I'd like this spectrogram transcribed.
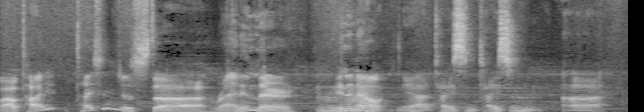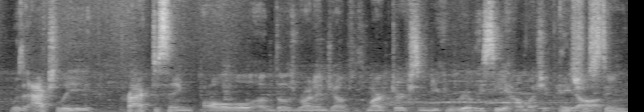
Wow, Ty- Tyson just uh, ran in there, in and out. Yeah, Tyson. Tyson uh, was actually practicing all of those run and jumps with Mark Dirksen. You can really see how much it paid off. Interesting.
